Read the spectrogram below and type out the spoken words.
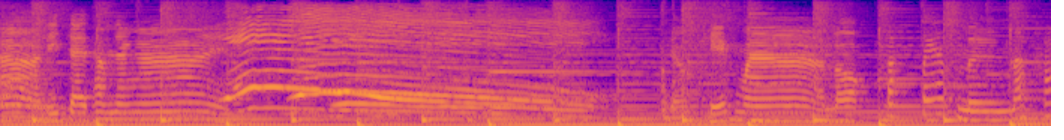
อ่าดีใจทำยังไงเย้เดี๋ยวเค้กมารอสักแป๊บหนึ่งนะคะ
